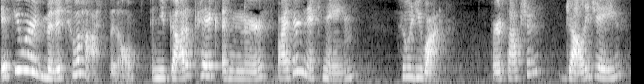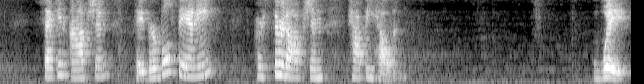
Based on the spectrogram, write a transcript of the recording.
If you were admitted to a hospital and you got to pick a nurse by their nickname, who would you want? First option, Jolly Jane. Second option, Favorable Fanny. Her third option, Happy Helen. Wait,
